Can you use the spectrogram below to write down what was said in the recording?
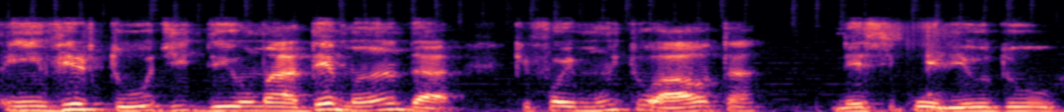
em virtude de uma demanda que foi muito alta nesse período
